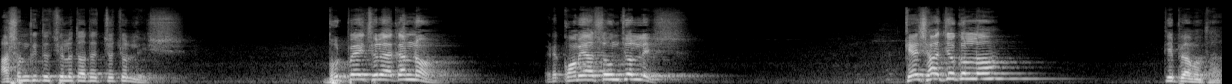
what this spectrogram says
আসন কিন্তু ছিল তাদের চৌচল্লিশ। ভোট পেয়েছিল একান্ন। এটা কমে আসে উনচল্লিশ। কে সাহায্য করল? তিপ্রামথা।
